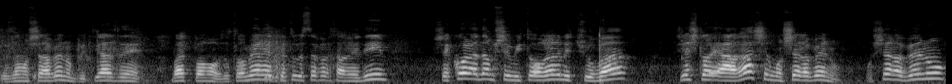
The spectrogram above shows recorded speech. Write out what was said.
שזה משה רבנו, בתיה זה בת פרעה. זאת אומרת, כתוב בספר חרדים, שכל אדם שמתעורר לתשובה, שיש לו הערה של משה רבנו. משה רבנו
